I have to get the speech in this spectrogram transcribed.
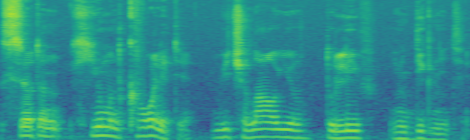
certain human quality which allow you to live in dignity.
